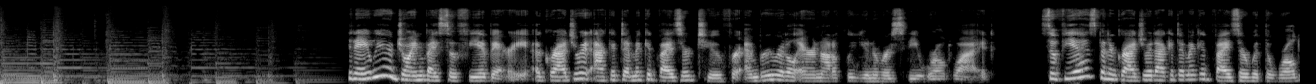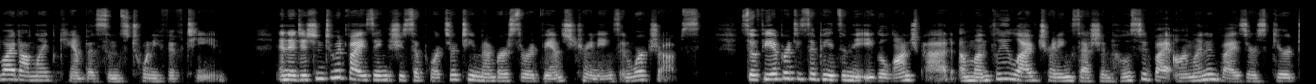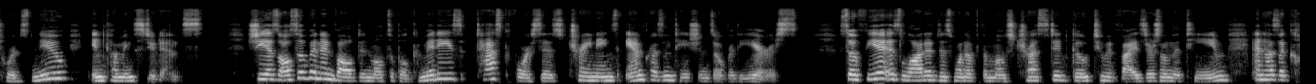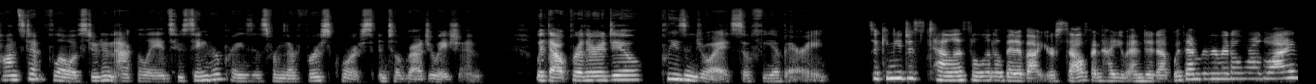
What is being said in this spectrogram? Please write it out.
Today we are joined by Sofia Barry, a graduate academic advisor 2 for Embry Riddle Aeronautical University Worldwide. Sofia has been a graduate academic advisor with the Worldwide Online Campus since 2015. In addition to advising, she supports her team members through advanced trainings and workshops. Sofia participates in the Eagle Launchpad, a monthly live training session hosted by online advisors geared towards new, incoming students. She has also been involved in multiple committees, task forces, trainings, and presentations over the years. Sofia is lauded as one of the most trusted go to advisors on the team and has a constant flow of student accolades who sing her praises from their first course until graduation. Without further ado, please enjoy Sofia Barry. So, can you just tell us a little bit about yourself and how you ended up with Embry Riddle Worldwide?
